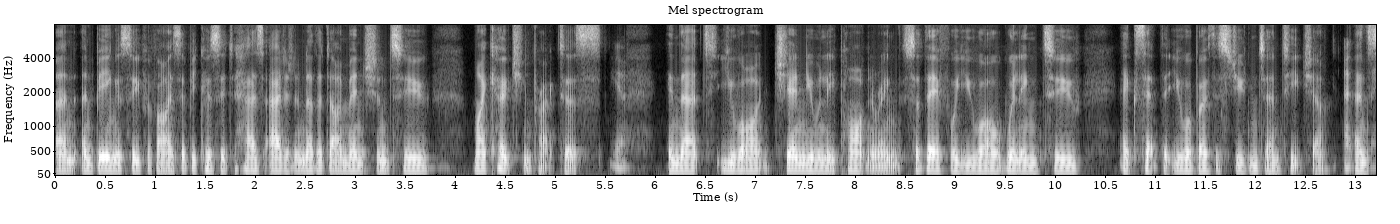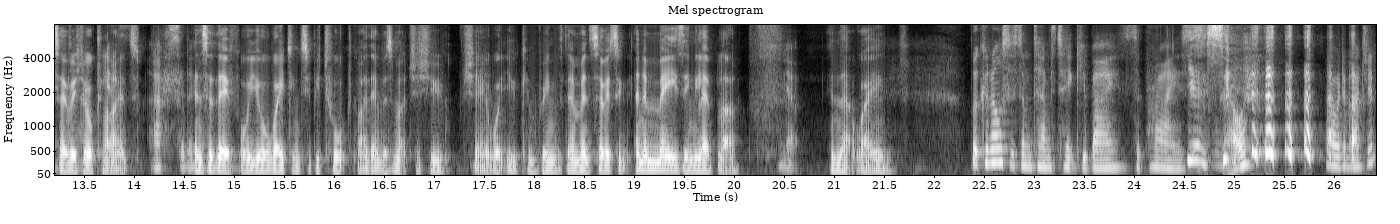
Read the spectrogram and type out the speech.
and, and being a supervisor because it has added another dimension to my coaching practice. Yeah. in that you are genuinely partnering. So therefore, you are willing to accept that you are both a student and teacher, At and so is your time, yes, client. absolutely. And so therefore, you're waiting to be taught by them as much as you share what you can bring with them. And so it's an amazing leveler Yeah. in that way. But can also sometimes take you by surprise. Yes. Well, I would imagine.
